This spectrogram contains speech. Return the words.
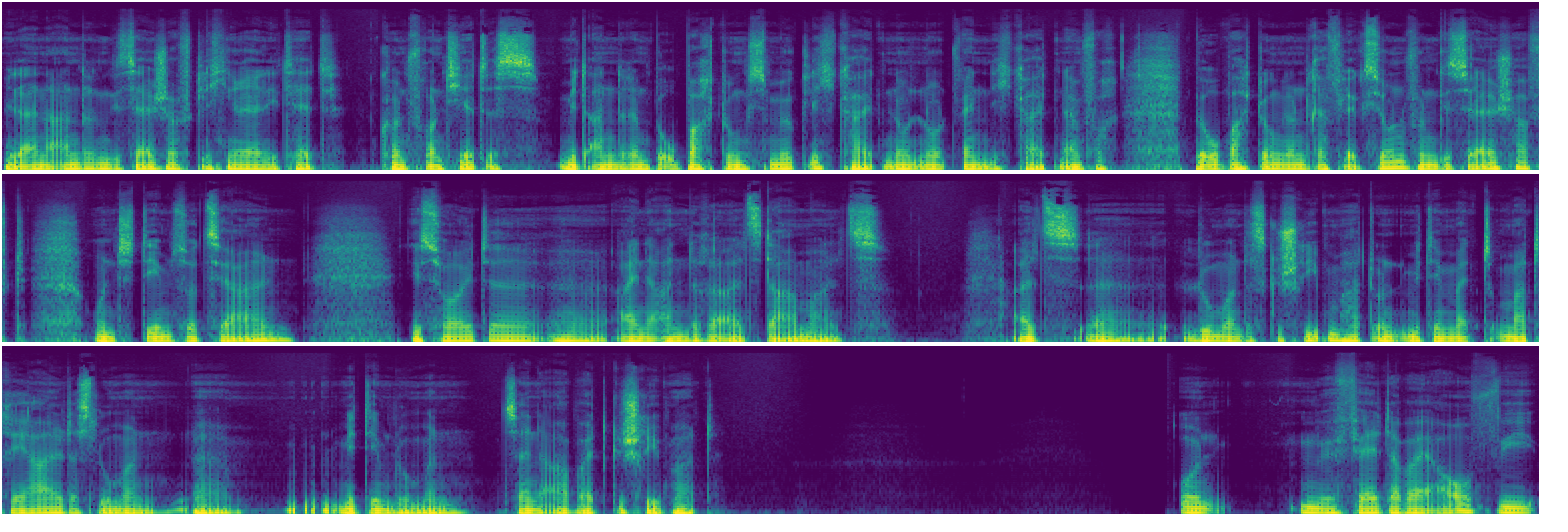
mit einer anderen gesellschaftlichen Realität konfrontiert ist, mit anderen Beobachtungsmöglichkeiten und Notwendigkeiten, einfach Beobachtungen und Reflexionen von Gesellschaft und dem Sozialen ist heute äh, eine andere als damals als äh, Luhmann das geschrieben hat und mit dem Material, das Luhmann, äh, mit dem Luhmann seine Arbeit geschrieben hat. Und mir fällt dabei auf, wie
